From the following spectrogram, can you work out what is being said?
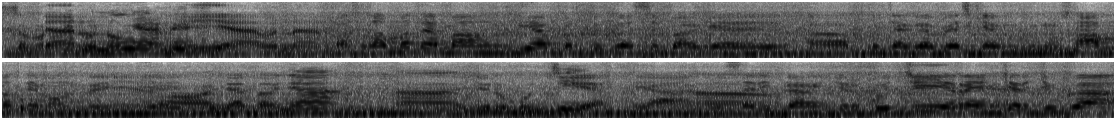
Seperti gunungnya nih. iya benar Pak Selamat emang dia bertugas sebagai eh, penjaga base camp Gunung Selamat emang dia Iya. Oh, itu. jatuhnya eh, juru kunci ya? ya bisa Ah. dibilang juru kunci ranger juga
